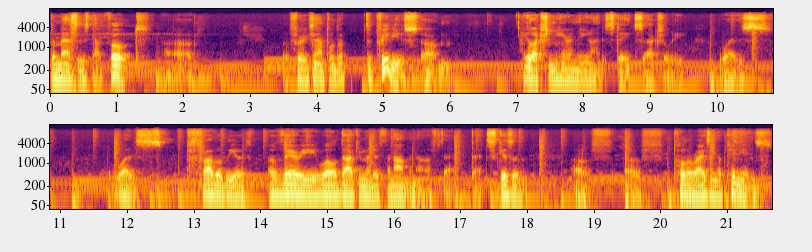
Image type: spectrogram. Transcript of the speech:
the masses that vote. Uh, for example, the the previous um, election here in the United States actually was was probably a, a very well documented phenomena of that that schism of of polarizing opinions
